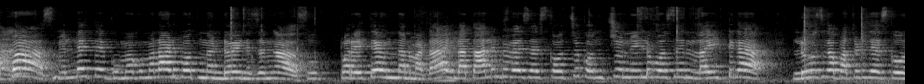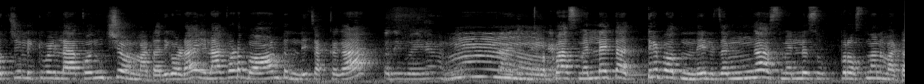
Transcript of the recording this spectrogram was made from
అబ్బా స్మెల్ అయితే గుమ్మ గుమ్మలాడిపోతుందండి నిజంగా. సూపర్ అయితే ఉందన్నమాట. ఇలా తాలింపు వేసేసుకోవచ్చు కొంచెం నీళ్ళు పోసి లైట్గా లూజ్గా పచ్చడి చేసుకోవచ్చు లిక్విడ్ లా కొంచెం అన్నమాట. అది కూడా ఇలా కూడా బాగుంటుంది చక్కగా. అబ్బా స్మెల్ అయితే అద్దరిపోతుంది నిజంగా స్మెల్ సూపర్ వస్తుంది అనమాట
